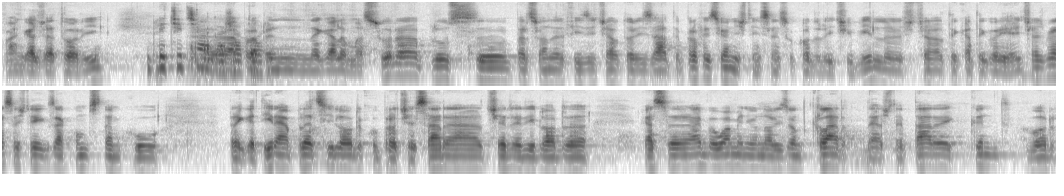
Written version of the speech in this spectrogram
angajatorii, Implicit și angajatorii. Aproape în egală măsură, plus uh, persoanele fizice autorizate, profesioniști în sensul codului civil uh, și celelalte categorii. Aici aș vrea să știu exact cum stăm cu pregătirea plăților, cu procesarea cererilor, uh, ca să aibă oamenii un orizont clar de așteptare când vor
